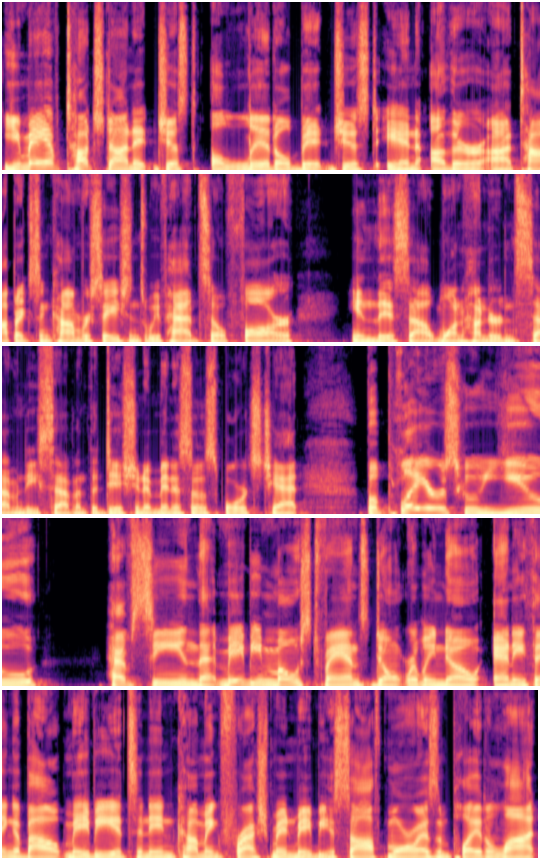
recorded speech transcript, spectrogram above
You may have touched on it just a little bit, just in other uh, topics and conversations we've had so far in this uh, 177th edition of Minnesota Sports Chat. But players who you have seen that maybe most fans don't really know anything about. Maybe it's an incoming freshman, maybe a sophomore who hasn't played a lot,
